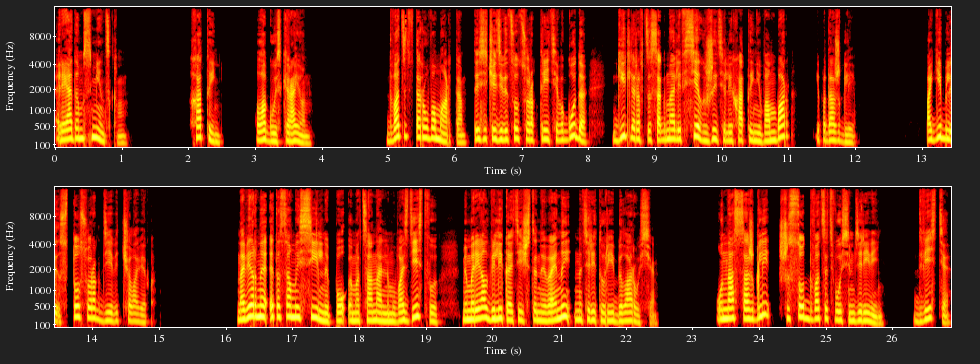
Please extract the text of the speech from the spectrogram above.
Рядом с Минском. Хатынь, Лагуйский район. 22 марта 1943 года гитлеровцы согнали всех жителей Хатыни в амбар и подожгли. Погибли 149 человек. Наверное, это самый сильный по эмоциональному воздействию мемориал Великой Отечественной войны на территории Беларуси. У нас сожгли 628 деревень, 200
